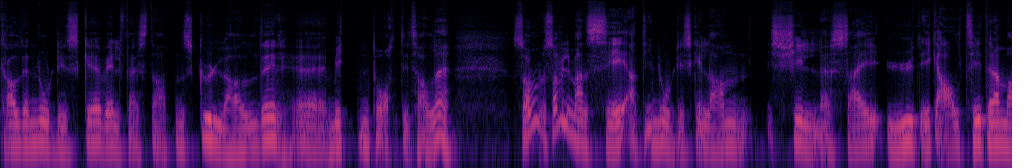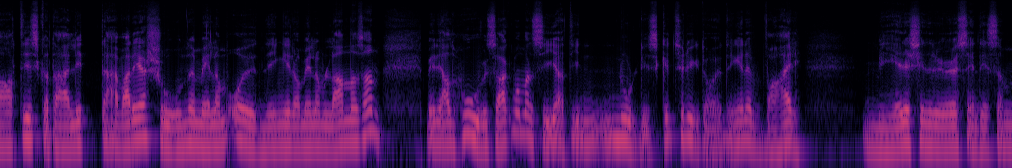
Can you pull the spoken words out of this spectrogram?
kaller den nordiske velferdsstatens gullalder, eh, midten på 80-tallet, så, så, vil man se at de nordiske land skiller seg ut. Ikke alltid dramatisk, og det er, litt, det er variasjoner mellom ordninger og mellom land og sånn, men i all hovedsak må man si at de nordiske trygdeordningene var mer sjenerøse enn det som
